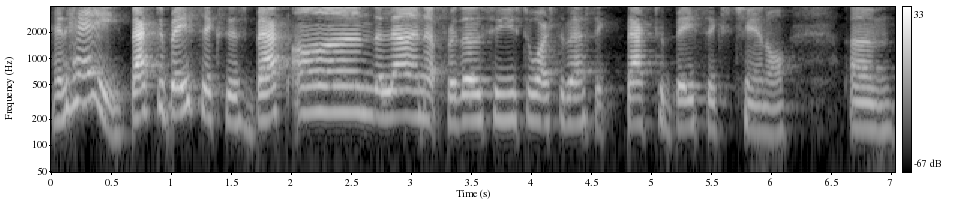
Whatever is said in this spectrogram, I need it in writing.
And hey, Back to Basics is back on the lineup for those who used to watch the basic Back to Basics channel. Um,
